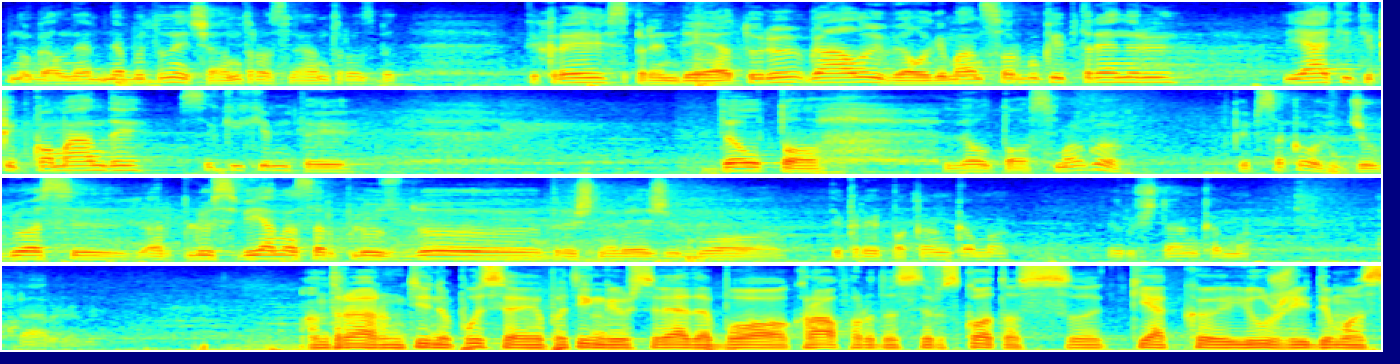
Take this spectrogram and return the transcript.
nu, gal ne, nebūtinai čia antros, ne antros, bet tikrai sprendėją turiu galui, vėlgi man svarbu kaip treneriui į ateitį, kaip komandai, sakykim, tai dėl to, dėl to smagu. Kaip sakau, džiaugiuosi, ar plus vienas, ar plus du prieš nevėžį buvo tikrai pakankama ir užtenkama pergalė. Antroje rungtynių pusėje ypatingai užsivedę buvo Crawfordas ir Skotas. Kiek jų žaidimas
